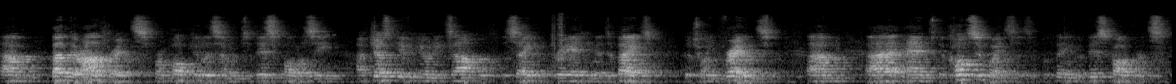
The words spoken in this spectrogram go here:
Um, but there are threats from populism to this policy. I've just given you an example for the sake of creating a debate between friends. Um, uh, and the consequences of the theme of this conference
